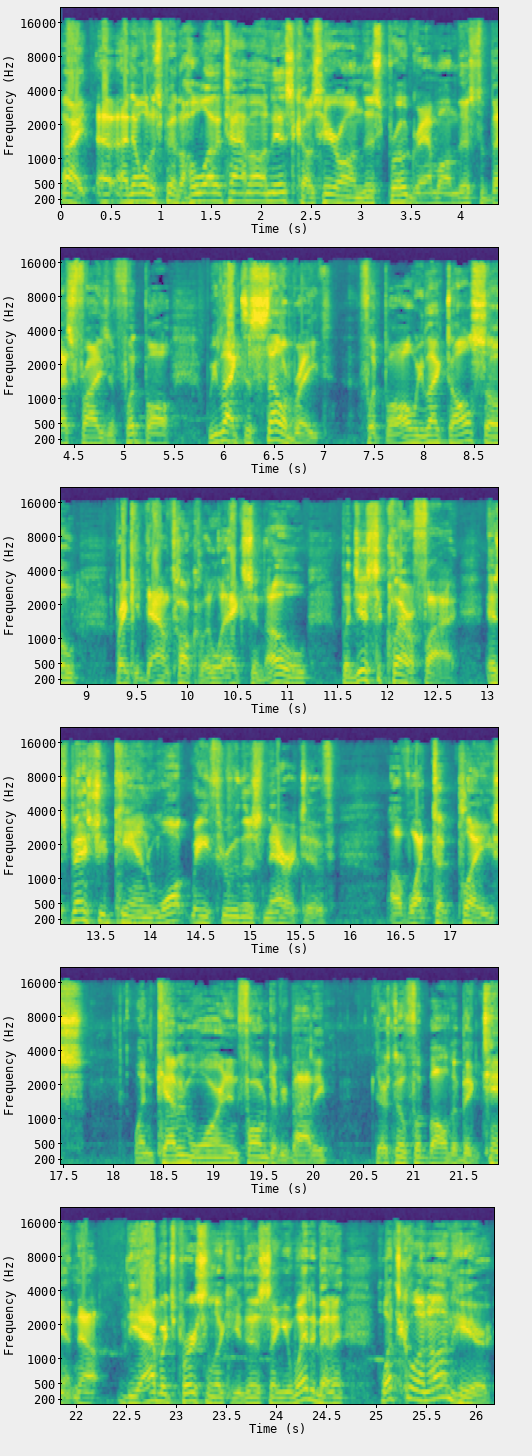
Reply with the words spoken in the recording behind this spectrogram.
All right. I don't want to spend a whole lot of time on this because here on this program, on this, the best Fridays in football, we like to celebrate football. We like to also break it down, talk a little X and O. But just to clarify, as best you can, walk me through this narrative of what took place when Kevin Warren informed everybody there's no football in the Big Ten. Now, the average person looking at this thinking, wait a minute, what's going on here?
